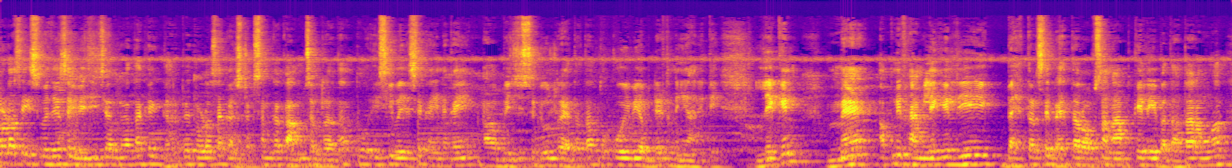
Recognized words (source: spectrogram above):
थोड़ा सा इस वजह से बिज़ी चल रहा था कि घर पे थोड़ा सा कंस्ट्रक्शन का काम चल रहा था तो इसी वजह से कहीं ना कहीं बिज़ी शेड्यूल रहता था तो कोई भी अपडेट नहीं आ रही थी। लेकिन मैं अपनी फैमिली के लिए बेहतर से बेहतर ऑप्शन आपके लिए बताता रहूँगा,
